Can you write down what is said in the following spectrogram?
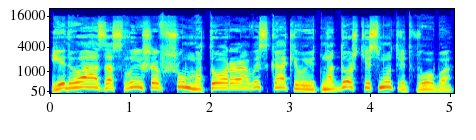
Едва заслышав шум мотора, выскакивают на дождь и смотрят в оба.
